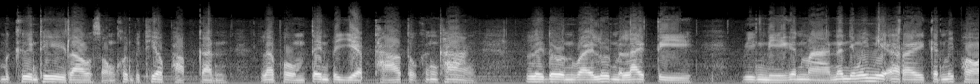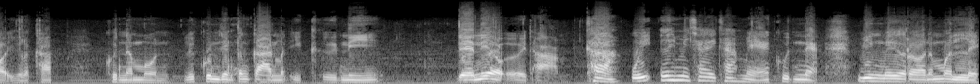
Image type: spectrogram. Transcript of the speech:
เมื่อคืนที่เราสองคนไปเที่ยวผับกัน แล้วผมเต้นไปเหยียบเท้าโต๊ะข้างๆ เลยโดนวัยรุ่นมาไล่ตี วิ่งหนีกันมา นั่นยังไม่มีอะไรกันไม่พออีกหรอครับ คุณน้ำมนต์หรือคุณยังต้องการมันอีกคืนนี้ เดเนียลเอ่ยถาม ค่ะ อุ๊ย เอ้ยไม่ใช่ค่ะแหมคุณเนี่ย วิ่งไม่รอน้ำมนต์เลย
